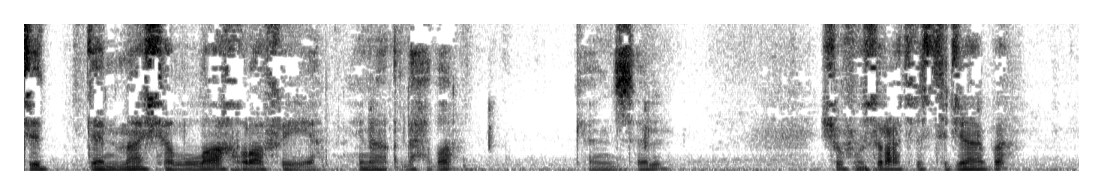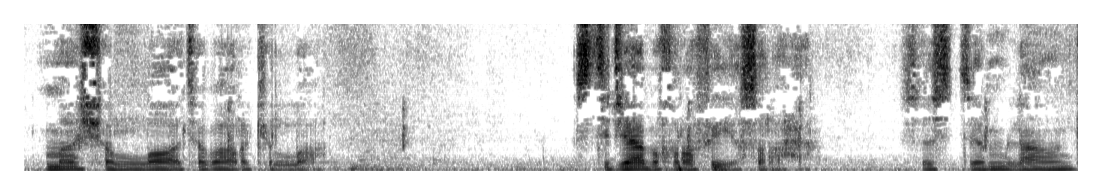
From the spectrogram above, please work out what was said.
جدا ما شاء الله خرافية. هنا لحظة. cancel. شوفوا سرعة الاستجابة. ما شاء الله تبارك الله. استجابة خرافية صراحة. system language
